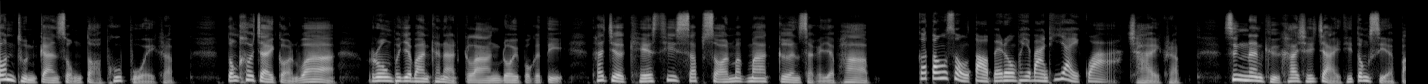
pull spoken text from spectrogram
ต้นทุนการส่งต่อผู้ป่วยครับ ต้องเข้าใจก่อนว่า โรงพยาบาลขนาดกลางโดยปกติ ถ้าเจอเคสที่ซับซ้อนมากๆ เกินศักยภาพๆก็ต้องส่งต่อไปโรงพยาบาลที่ใหญ่กว่า ใช่ครับ ซึ่งนั่นคือค่าใช้จ่ายที่ต้องเสียไป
